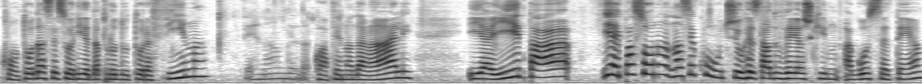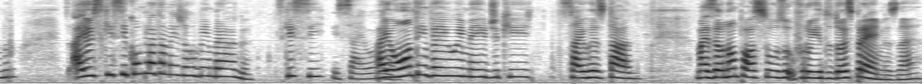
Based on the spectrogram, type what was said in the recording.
com toda a assessoria da produtora Fina, Fernanda. da- com a Fernanda Nali. E aí tá. E aí passou na, na Secult. O resultado veio acho que em agosto, setembro. Aí eu esqueci completamente da Rubem Braga. Esqueci. E saiu Aí agora. ontem veio o e-mail de que saiu o resultado. Mas eu não posso usufruir dos dois prêmios, né?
